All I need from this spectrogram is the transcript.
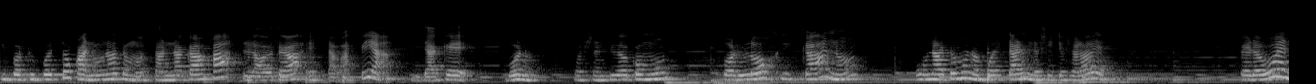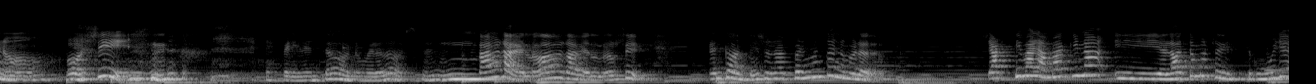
Y por supuesto, cuando un átomo está en una caja, la otra está vacía, ya que, bueno, por sentido común, por lógica, ¿no? Un átomo no puede estar en dos sitios a la vez. Pero bueno, o sí. Experimento número 2. Mm, vamos a verlo, vamos a verlo, sí. Entonces, en experimento número 2, se activa la máquina y el átomo se distribuye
